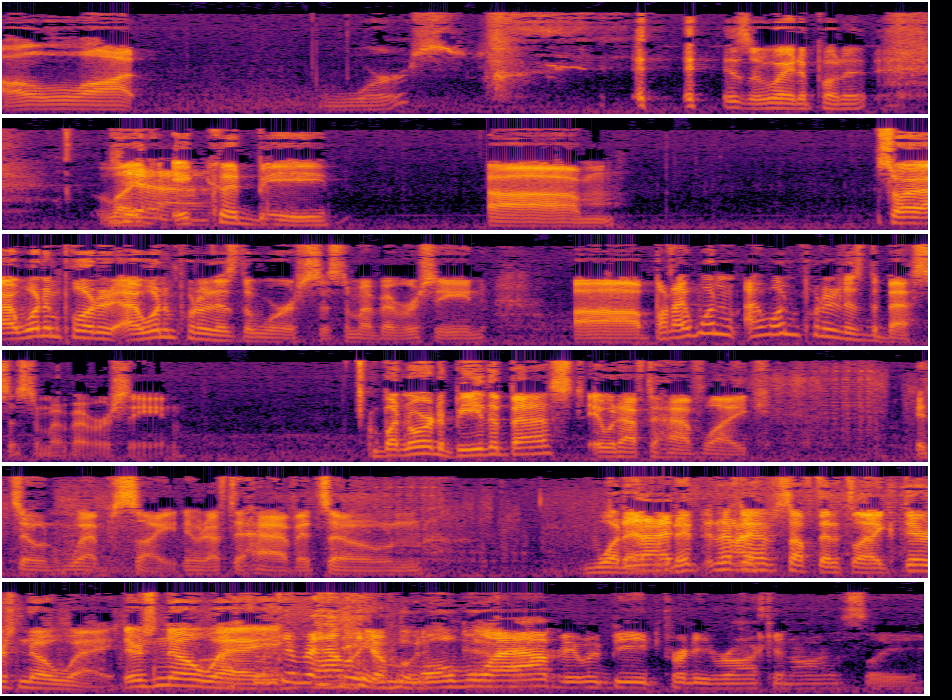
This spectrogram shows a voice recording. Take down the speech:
a lot worse. is a way to put it. Like Yeah. it could be. Um. So I, I wouldn't put it. I wouldn't put it as the worst system I've ever seen. Uh, but I wouldn't. I wouldn't put it as the best system I've ever seen. But in order to be the best, it would have to have like its own website. It would have to have its own whatever. Yeah, I- It'd have to I- have stuff that it's like. There's no way. There's no I way. think if it had like a mobile app, it would be pretty rocking, honestly.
